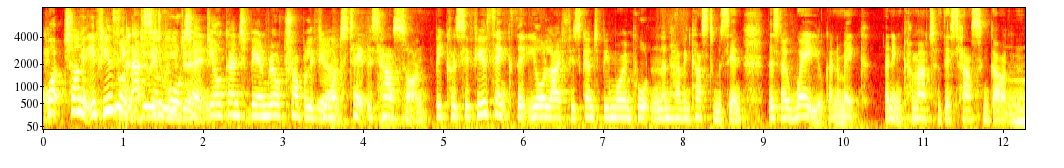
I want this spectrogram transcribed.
What, Charlie, if you You think that's do you important, you're going to be in real trouble if you want to take this house on. Because if you think that your life is going to be more important than having customers in, there's no way you're going to make an income out of this house and garden.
